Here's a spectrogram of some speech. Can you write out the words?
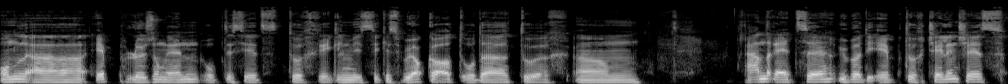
App-Lösungen, ob das jetzt durch regelmäßiges Workout oder durch ähm, Anreize über die App, durch Challenges,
